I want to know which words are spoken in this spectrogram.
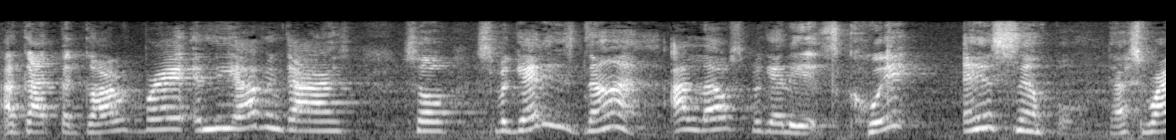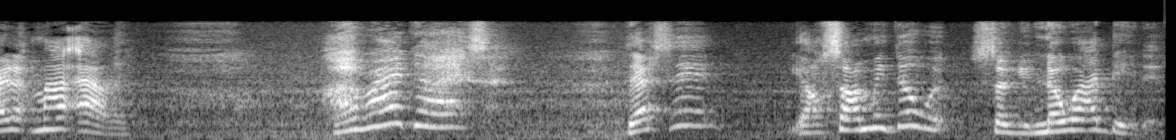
I got the garlic bread in the oven guys. So spaghetti's done. I love spaghetti. It's quick and simple. That's right up my alley all right guys that's it y'all saw me do it so you know i did it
